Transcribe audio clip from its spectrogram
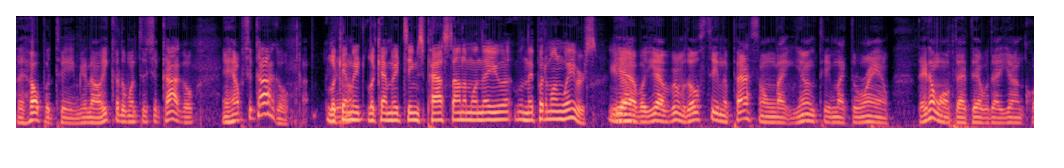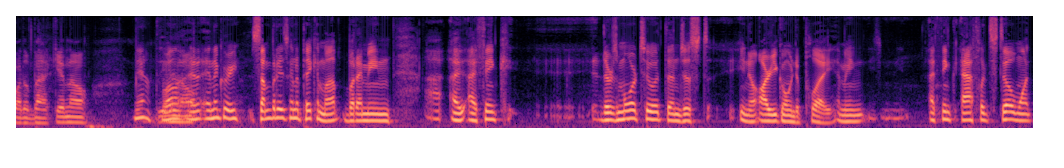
to help a team. You know, he could have went to Chicago and helped Chicago. Look how know? many look how many teams passed on him when they uh, when they put him on waivers. you yeah, know? but yeah, remember those teams that passed on like young team like the Ram, they don't want that there with that young quarterback. You know, Yeah, you well, know. and, and agree. Somebody's going to pick him up, but I mean, I, I I think there's more to it than just you know, are you going to play? I mean, I think athletes still want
